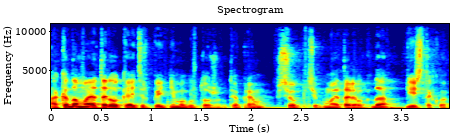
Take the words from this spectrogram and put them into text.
А когда моя тарелка, я терпеть не могу тоже. Вот я прям, все, типа, моя тарелка, да, есть такое.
